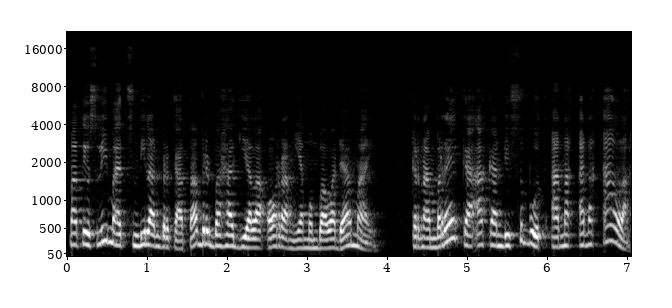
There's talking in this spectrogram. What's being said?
Matius 5 ayat 9 berkata, Berbahagialah orang yang membawa damai, karena mereka akan disebut anak-anak Allah.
